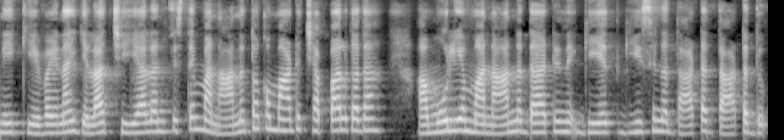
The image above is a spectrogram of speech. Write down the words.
నీకేవైనా ఇలా చేయాలనిపిస్తే మా నాన్నతో ఒక మాట చెప్పాలి కదా. అమూల్యం మా నాన్న దాటిన గీ గీసిన దాట దాటదు.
